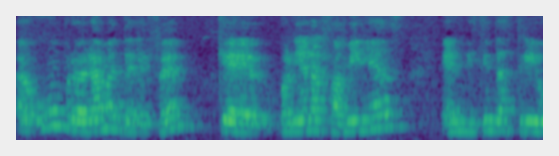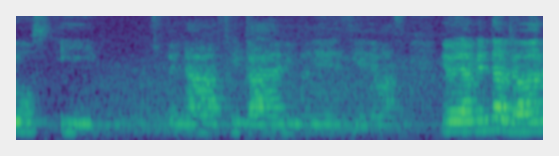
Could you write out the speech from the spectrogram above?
Ah, Hubo un programa en Telefe que ponían a familias en distintas tribus y en África, en Indonesia y demás. Y obviamente hablaban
